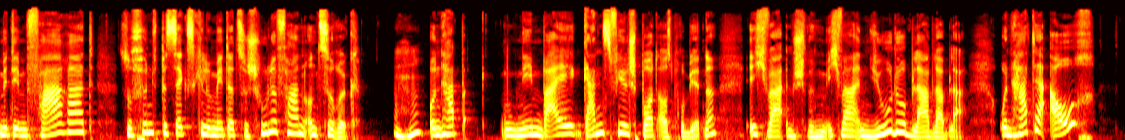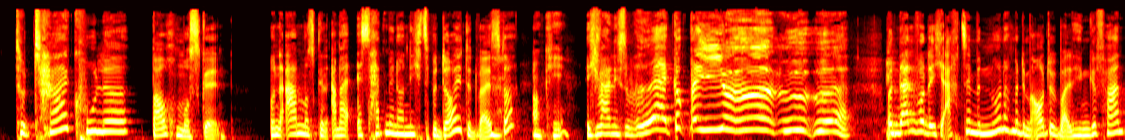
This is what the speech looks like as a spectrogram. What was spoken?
mit dem Fahrrad so fünf bis sechs Kilometer zur Schule fahren und zurück. Und habe nebenbei ganz viel Sport ausprobiert. Ne? Ich war im Schwimmen, ich war in Judo, bla bla bla. Und hatte auch total coole Bauchmuskeln und Armmuskeln. Aber es hat mir noch nichts bedeutet, weißt du? Okay. Ich war nicht so, äh, guck mal hier. äh, äh. Und dann wurde ich 18, bin nur noch mit dem Auto überall hingefahren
